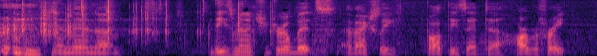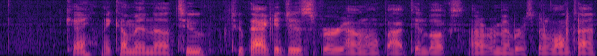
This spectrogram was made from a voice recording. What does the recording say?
and then um, these miniature drill bits, I've actually bought these at uh, Harbor Freight. Okay, they come in uh, two two packages for I don't know five ten bucks. I don't remember. It's been a long time.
